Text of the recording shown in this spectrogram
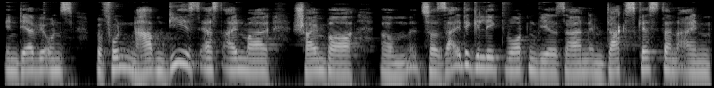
in der wir uns befunden haben. Die ist erst einmal scheinbar ähm, zur Seite gelegt worden. Wir sahen im DAX gestern einen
